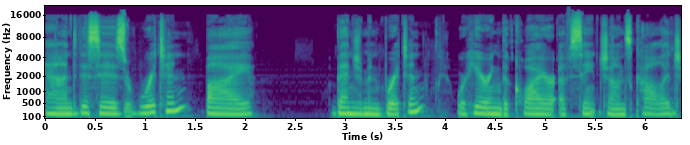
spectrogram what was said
and this is written by Benjamin Britten. We're hearing the choir of St. John's College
